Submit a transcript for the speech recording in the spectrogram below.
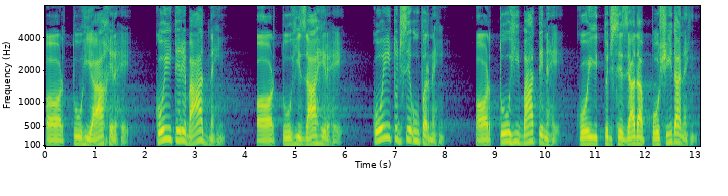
اور تو ہی آخر ہے، کوئی تیرے بعد نہیں، اور تو ہی ظاہر ہے، کوئی تجھ سے اوپر نہیں۔ اور تو ہی باطن ہے کوئی تجھ سے زیادہ پوشیدہ نہیں۔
